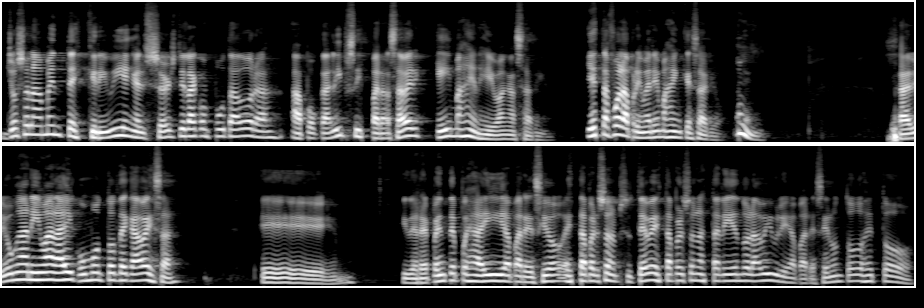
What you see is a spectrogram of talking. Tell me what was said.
yo solamente escribí en el search de la computadora Apocalipsis para saber qué imágenes iban a salir. Y esta fue la primera imagen que salió. ¡Pum! Salió un animal ahí con un montón de cabezas. Eh, y de repente, pues ahí apareció esta persona. Si usted ve, esta persona está leyendo la Biblia, aparecieron todos estos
